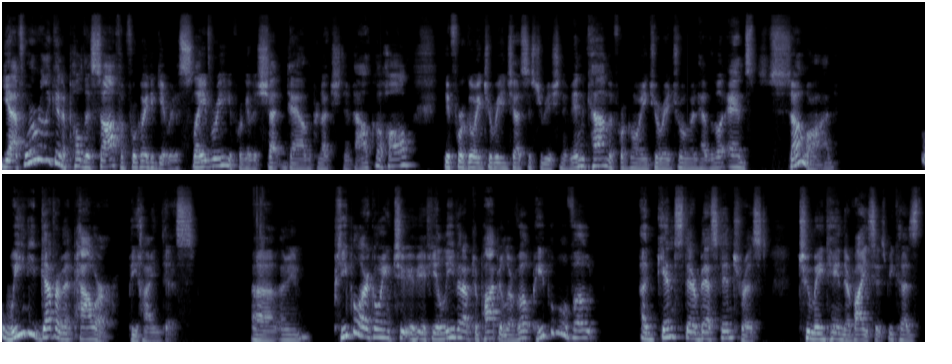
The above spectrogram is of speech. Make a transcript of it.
yeah, if we're really going to pull this off, if we're going to get rid of slavery, if we're going to shut down the production of alcohol, if we're going to readjust distribution of income, if we're going to arrange women have the vote, and so on, we need government power behind this. Uh, I mean, people are going to, if, if you leave it up to popular vote, people will vote against their best interest to maintain their vices because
